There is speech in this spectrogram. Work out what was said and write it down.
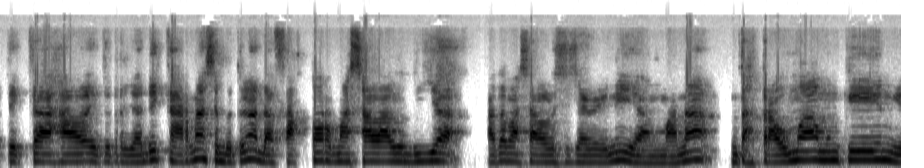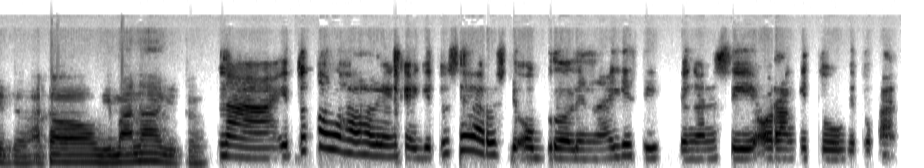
ketika hal itu terjadi karena sebetulnya ada faktor masa lalu dia atau masa lalu si cewek ini yang mana entah trauma mungkin gitu atau gimana gitu. Nah itu kalau hal-hal yang kayak gitu sih harus diobrolin lagi sih dengan si orang itu gitu kan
